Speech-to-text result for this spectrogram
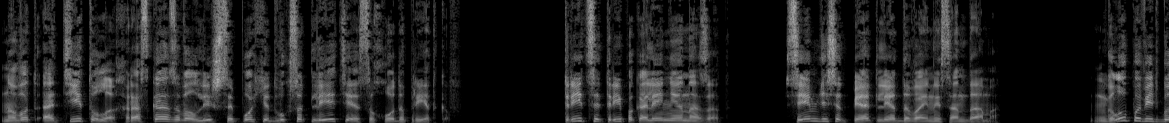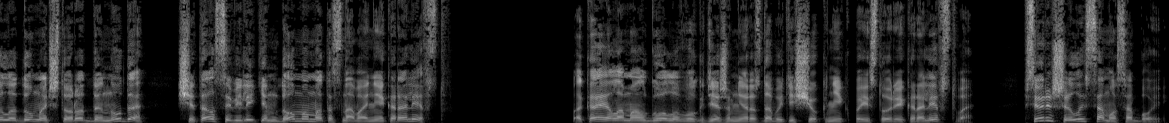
но вот о титулах рассказывал лишь с эпохи двухсотлетия с ухода предков. 33 поколения назад. 75 лет до войны с Андама. Глупо ведь было думать, что род Денуда считался великим домом от основания королевств. Пока я ломал голову, где же мне раздобыть еще книг по истории королевства, все решилось само собой.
